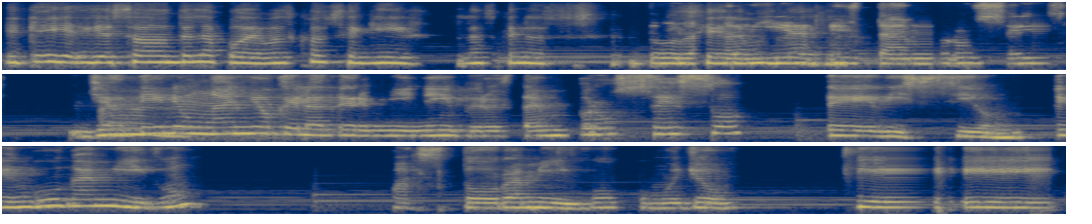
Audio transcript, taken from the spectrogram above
¿Y, y eso dónde la podemos conseguir? Las que nos todavía está en proceso. Ya ah. tiene un año que la terminé, pero está en proceso de edición. Tengo un amigo, pastor amigo como yo, que eh,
